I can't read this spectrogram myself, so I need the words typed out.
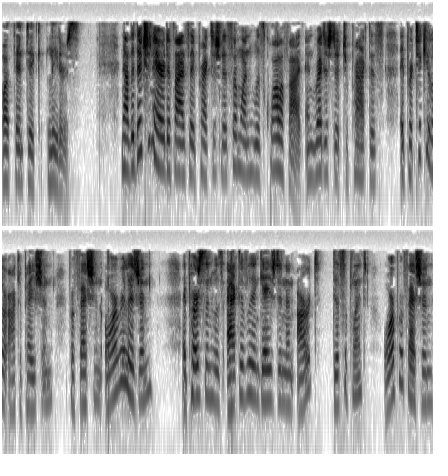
authentic leaders. Now, the dictionary defines a practitioner as someone who is qualified and registered to practice a particular occupation, profession, or religion, a person who is actively engaged in an art, discipline, or profession,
